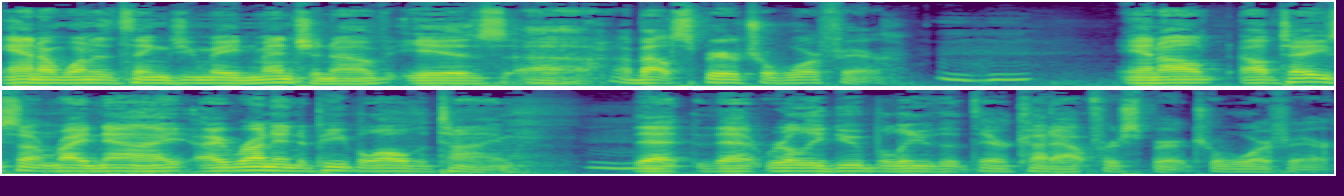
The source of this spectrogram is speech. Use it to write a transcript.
Anna, one of the things you made mention of is uh, about spiritual warfare. And I'll I'll tell you something right now. I, I run into people all the time that that really do believe that they're cut out for spiritual warfare.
